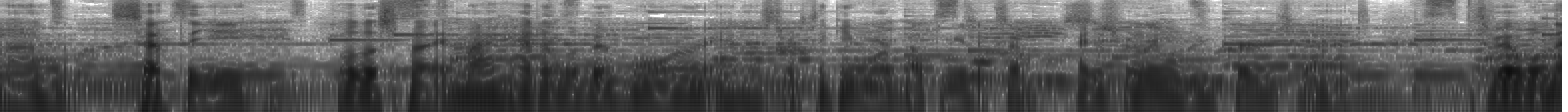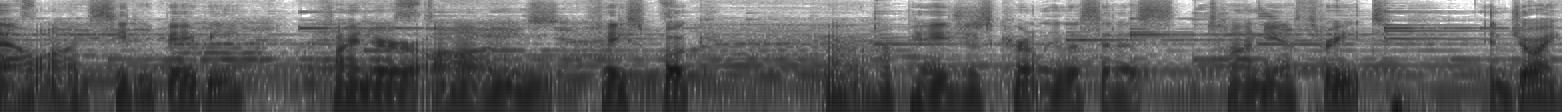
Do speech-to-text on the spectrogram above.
uh, set the Voluspa in my head a little bit more, and I start thinking more about the music. So I just really want to encourage that. It's available now on CD Baby. Find her on Facebook. Uh, her page is currently listed as Tanya Threet, Enjoy.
